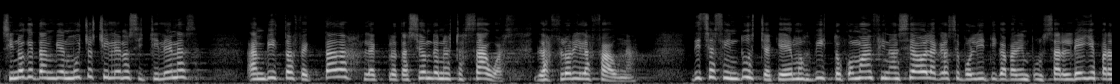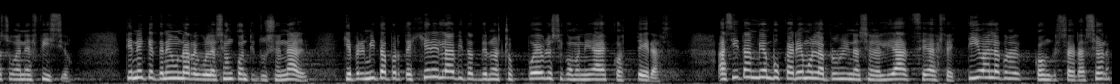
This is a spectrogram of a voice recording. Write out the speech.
sino que también muchos chilenos y chilenas han visto afectada la explotación de nuestras aguas, la flora y la fauna. Dichas industrias que hemos visto cómo han financiado la clase política para impulsar leyes para su beneficio, tienen que tener una regulación constitucional que permita proteger el hábitat de nuestros pueblos y comunidades costeras, Así también buscaremos la plurinacionalidad sea efectiva en la consagración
